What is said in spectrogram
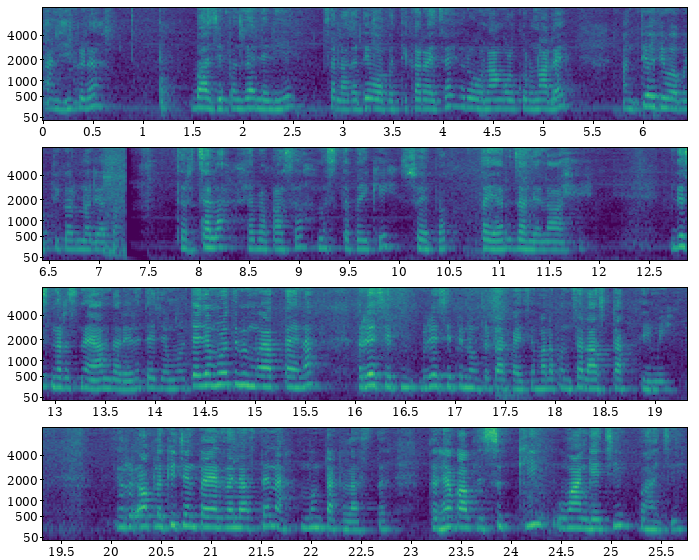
आणि इकडं भाजी पण झालेली आहे. चला आता देवाबत्ती करायचं आहे रोहन आंघोळ करून आलाय. आणि ते देवाबत्ती करणार आहे आता. तर चला हे बघा असं मस्तपैकी स्वयंपाक तयार झालेला आहे. दिसणारच नाही अंधार आहे ना त्याच्यामुळे. त्याच्यामुळे तुम्ही मग आत्ता आहे ना रेसिपी रेसिपी नव्हतं टाकायचं. मला पण चला आज टाकते मी. आपलं किचन तयार झालं असतं ना मग टाकलं असतं. तर ह्या का आपली सुक्की वांग्याची भाजी.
